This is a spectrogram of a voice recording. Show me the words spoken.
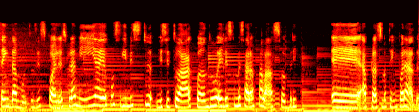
sem dar muitos spoilers pra mim, e aí eu consegui me, situ- me situar quando eles começaram a falar sobre é, a próxima temporada.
